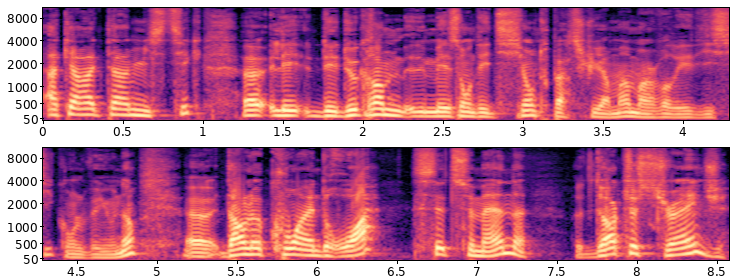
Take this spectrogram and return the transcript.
à caractère mystique, euh, les, des deux grandes maisons d'édition, tout particulièrement Marvel et DC, qu'on le veuille ou non. Euh, dans le coin droit, cette semaine, Doctor Strange,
